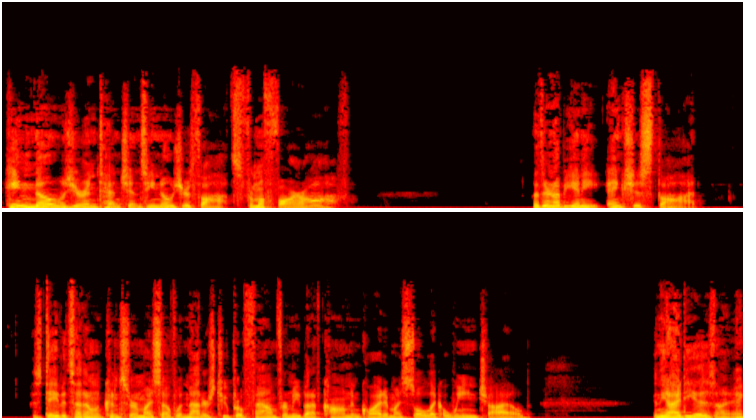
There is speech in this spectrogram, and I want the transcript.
He knows your intentions, he knows your thoughts from afar off. Let there not be any anxious thought. As David said, I don't concern myself with matters too profound for me, but I've calmed and quieted my soul like a weaned child. And the idea is, I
